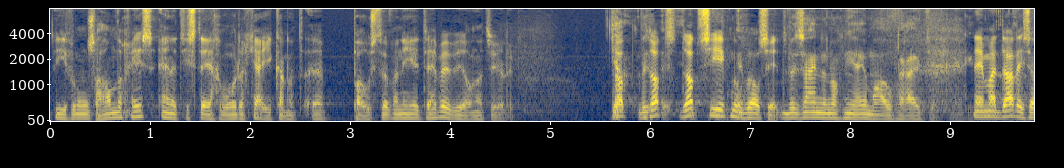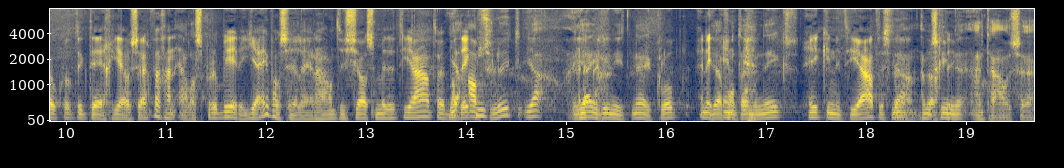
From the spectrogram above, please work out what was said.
Die van ons handig is. En het is tegenwoordig, ja, je kan het eh, posten wanneer je het hebben wil natuurlijk. Ja, Dat, we- dat, dat zie ik nog wel zitten. We zijn er nog niet helemaal over uit. Nee, maar dat is ook wat ik tegen jou zeg. We gaan alles proberen. Jij was heel erg enthousiast met het theater. Ja, ik niet. absoluut. Ja, en jij weer niet. Nee, klopt. En jij vond helemaal niks. Ik in het theater staan. Ja, en misschien, ik. eh, en trouwens, eh,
